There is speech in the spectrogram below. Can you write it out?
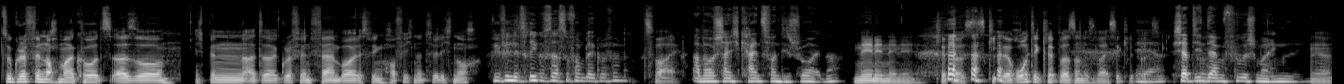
zu Griffin noch mal kurz. Also, ich bin ein alter Griffin-Fanboy, deswegen hoffe ich natürlich noch Wie viele Trikots hast du von Black Griffin? zwei. Aber wahrscheinlich keins von Detroit, ne? Nee, nee, nee, nee. Clippers. Rote Clippers und das weiße Clippers. Ja. Ich habe die in deinem Flur schon mal hingesehen. Ja.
